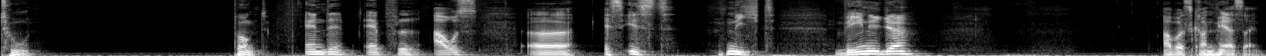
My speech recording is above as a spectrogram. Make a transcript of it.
Tun. Punkt. Ende, Äpfel, aus. Äh, es ist nicht weniger, aber es kann mehr sein.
